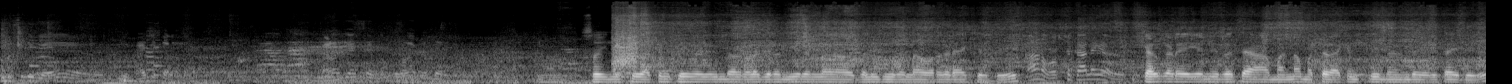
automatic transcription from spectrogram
ಬಿಸಿಲಿಗೆ ಕಾಯ್ತಿತ್ತಲ್ಲ ಭಾಳ ಜಾಸ್ತಿ ಆಗ್ಬಿಟ್ಟು ಒಳಗೆ ಸೊ ಇನ್ನಷ್ಟು ವ್ಯಾಕ್ಯೂಮ್ ಕ್ಲೀನರಿಂದ ಅದರೊಳಗಿರೋ ನೀರೆಲ್ಲ ಗಲೀಜು ನೀರೆಲ್ಲ ಹೊರಗಡೆ ಹಾಕಿರ್ತೀವಿ. ವರ್ಷ ಕಾಲ ಕೆಳಗಡೆ ಏನಿರುತ್ತೆ ಆ ಮಣ್ಣು ಮತ್ತೆ ವ್ಯಾಕ್ಯೂಮ್ ಕ್ಲೀನರಿಂದ ಎಳಿತಾ ಇದ್ದೀವಿ.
